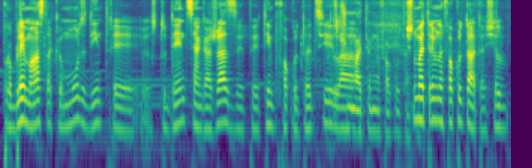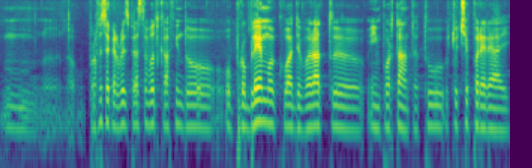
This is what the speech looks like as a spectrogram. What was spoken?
problema asta că mulți dintre studenți se angajează pe timpul facultății la... Și nu mai termină facultatea. Și nu mai termină facultatea. Și el, profesor care vorbesc despre asta, văd ca fiind o, o problemă cu adevărat importantă. Tu, tu ce părere ai?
